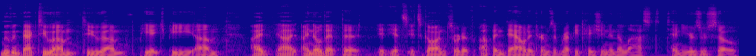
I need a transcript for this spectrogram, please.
Moving back to um, to um, PHP, um, I uh, I know that the it, it's it's gone sort of up and down in terms of reputation in the last ten years or so.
